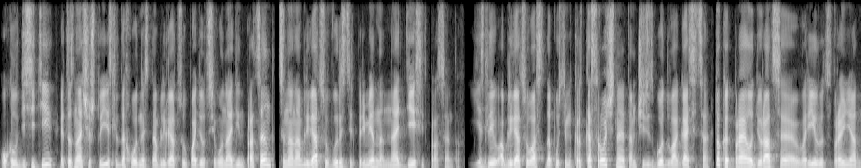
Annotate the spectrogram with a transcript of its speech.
около 10, это значит, что если доходность на облигацию упадет всего на 1%, цена на облигацию вырастет примерно на 10%. Если облигация у вас, допустим, краткосрочная, там через год-два гасится, то, как правило, дюрация варьируется в районе 1.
